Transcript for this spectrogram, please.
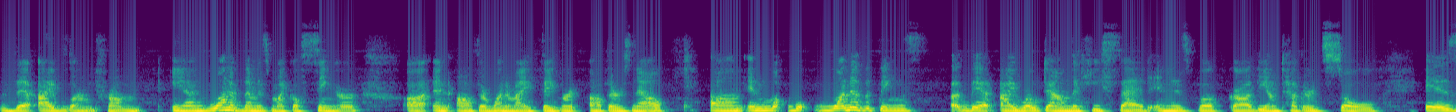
that I've learned from, and one of them is Michael Singer, uh, an author, one of my favorite authors now, um, and w- w- one of the things uh, that I wrote down that he said in his book, uh, The Untethered Soul, is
